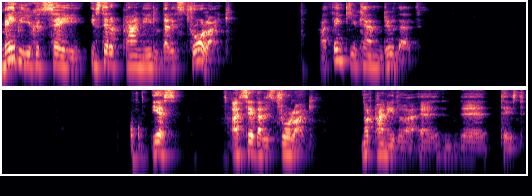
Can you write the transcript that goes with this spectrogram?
Maybe you could say instead of pine needle that it's straw-like. I think you can do that. Yes, I'd say that it's straw-like, not pine needle uh, uh, taste.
